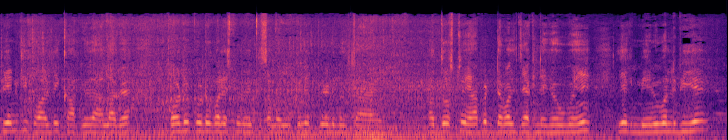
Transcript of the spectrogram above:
पेन की क्वालिटी काफ़ी ज़्यादा अलग है। बॉडी कोटो वाले इसमें किसान के लिए पेंट मिलता है। और दोस्तों, यहाँ पर डबल जैक लगे हुए हैं। एक मेनुअल भी है।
